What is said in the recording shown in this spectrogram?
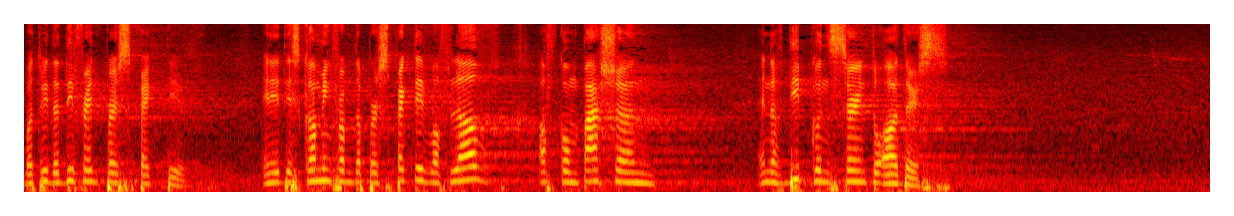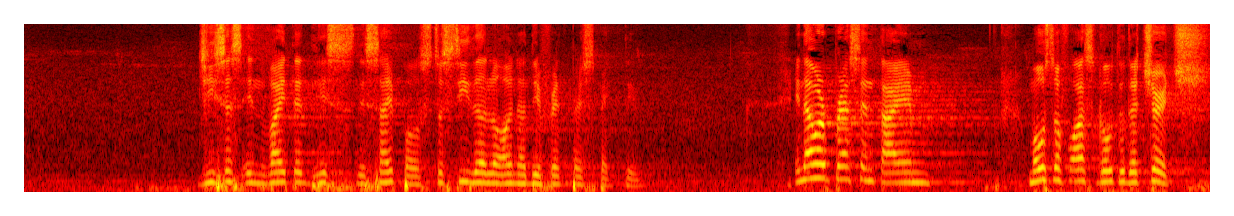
but with a different perspective. And it is coming from the perspective of love, of compassion, and of deep concern to others. Jesus invited his disciples to see the law in a different perspective. In our present time, most of us go to the church.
